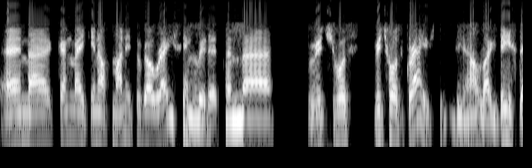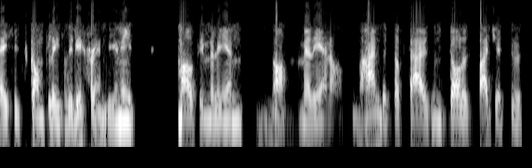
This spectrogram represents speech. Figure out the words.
and can make enough money to go racing with it, and which was which was great. You know, like these days it's completely different. You need multi-million, oh, million or hundreds of thousands dollars budget to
